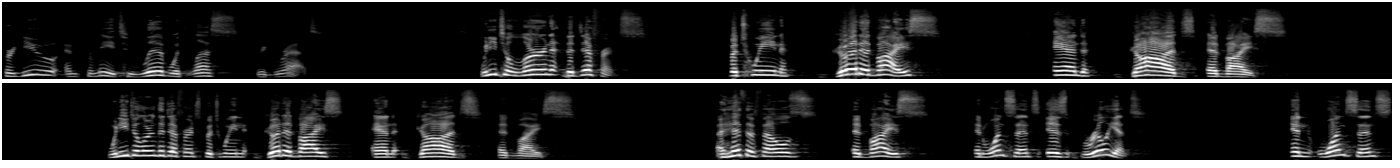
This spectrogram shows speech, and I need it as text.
for you and for me to live with less regret, we need to learn the difference between good advice and God's advice. We need to learn the difference between good advice and God's advice. Ahithophel's advice, in one sense, is brilliant. In one sense,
